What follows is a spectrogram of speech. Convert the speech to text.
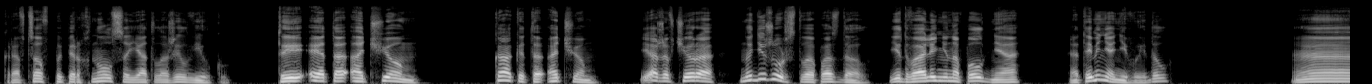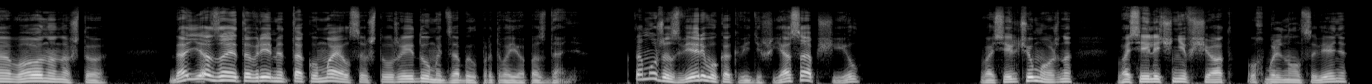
Кравцов поперхнулся и отложил вилку. Ты это о чем? Как это о чем? Я же вчера на дежурство опоздал, едва ли не на полдня, а ты меня не выдал. А, вон оно что. Да я за это время так умаялся, что уже и думать забыл про твое опоздание. К тому же Звереву, как видишь, я сообщил. — Васильчу можно. Василич не в счет, — ухмыльнулся Веня,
